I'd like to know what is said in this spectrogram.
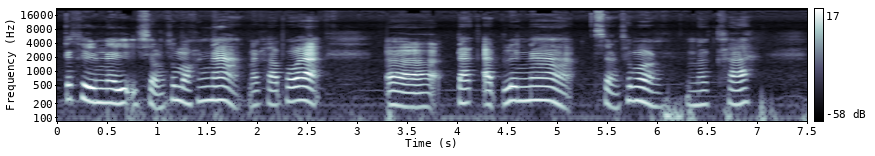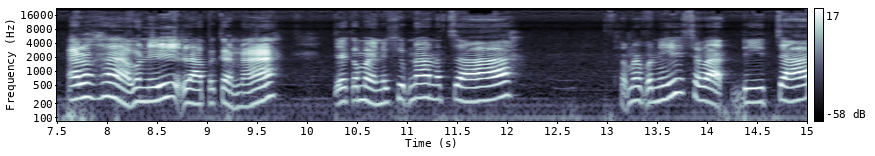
ก็คือในอีกสองชั่วโมงข้างหน้านะคะ เพราะว่าเอ่อตักอัดเรื่องหน้าสองชั่วโมงนะคะเอาละค่ะ วันนี้ลาไปก่อนนะ เจอกันใหม่ในคลิปหน้านะจ๊ะสำหรับวันนี้สวัสดีจ้า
